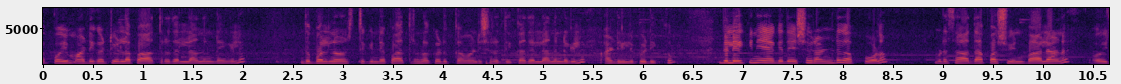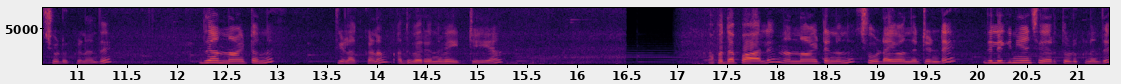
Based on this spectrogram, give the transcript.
എപ്പോഴും അടികട്ടിയുള്ള പാത്രം ഇതല്ലാന്നുണ്ടെങ്കിൽ ഇതുപോലെ നോൺ സ്റ്റിക്കിന്റെ പാത്രങ്ങളൊക്കെ എടുക്കാൻ വേണ്ടി ശ്രദ്ധിക്കുക. അതല്ലാന്നുണ്ടെങ്കിൽ അടിയിൽ പിടിക്കും. ഇതിലേക്ക് ഇനി ഏകദേശം രണ്ട് കപ്പോളം നമ്മുടെ സാധാ പശുവിൻ പാലാണ് ഒഴിച്ചു കൊടുക്കുന്നത്. ഇത് നന്നായിട്ടൊന്ന് തിളക്കണം. അതുവരെ ഒന്ന് വെയിറ്റ് ചെയ്യാം അപ്പോൾ ഇതാ പാൽ നന്നായിട്ട് തന്നെ ഒന്ന് ചൂടായി വന്നിട്ടുണ്ട്. ഇതിലേക്ക് ഞാൻ ചേർത്ത് കൊടുക്കുന്നത്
